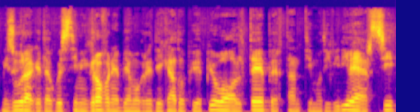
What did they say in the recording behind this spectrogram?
misura che da questi microfoni abbiamo criticato più e più volte per tanti motivi diversi,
